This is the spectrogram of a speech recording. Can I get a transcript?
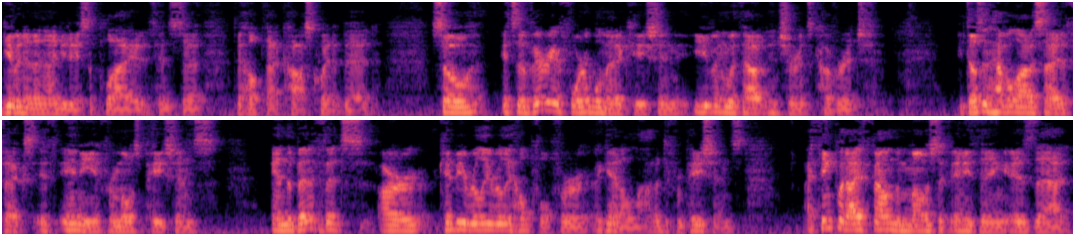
given in a 90 day supply, it tends to, to help that cost quite a bit. So it's a very affordable medication, even without insurance coverage. It doesn't have a lot of side effects, if any, for most patients. And the benefits are can be really, really helpful for, again, a lot of different patients. I think what I found the most, if anything, is that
